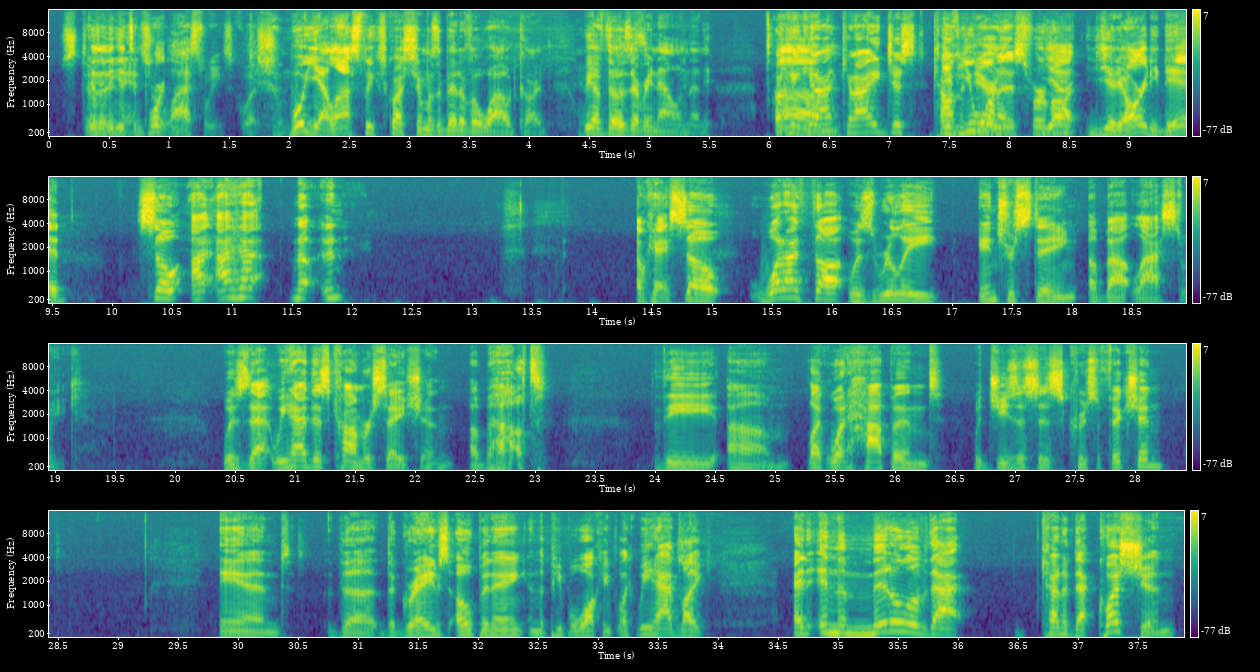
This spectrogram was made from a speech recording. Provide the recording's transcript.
Still 'Cause I think it's important. Last week's question. Well, yeah, last week's question was a bit of a wild card. We have those every now and then. Okay, can I Um, can I just If you commandeer want this for a yeah, moment? you already did. So I I had no. and- okay, so what I thought was really interesting about last week was that we had this conversation about the um like what happened with Jesus's crucifixion and the the graves opening and the people walking like we had like and in the middle of that kind of that question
